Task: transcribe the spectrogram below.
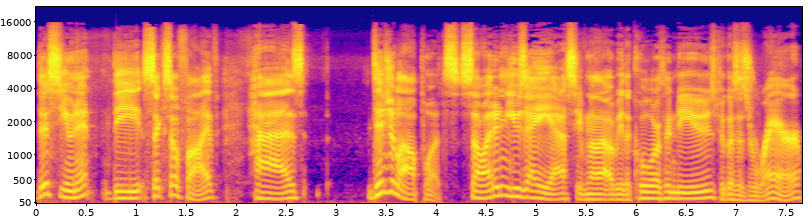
this unit, the 605, has digital outputs. So I didn't use AES, even though that would be the cooler thing to use because it's rare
